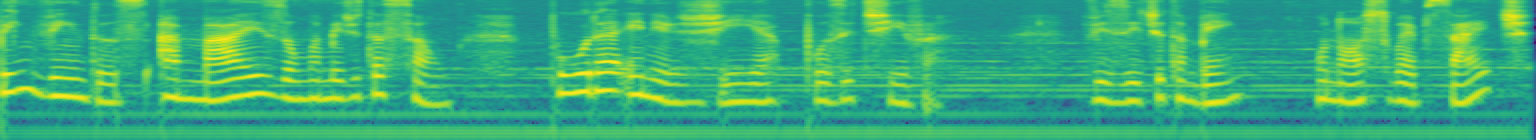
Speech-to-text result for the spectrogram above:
Bem-vindos a mais uma meditação pura energia positiva. Visite também o nosso website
